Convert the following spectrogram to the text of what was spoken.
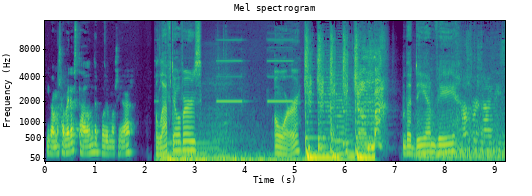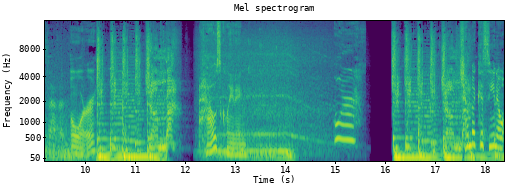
Y vamos a ver hasta dónde podemos llegar. Leftovers or the DMV or house cleaning Chumba Casino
